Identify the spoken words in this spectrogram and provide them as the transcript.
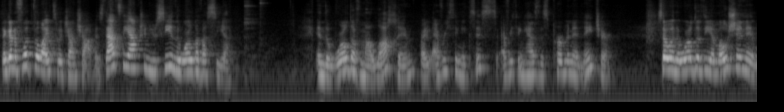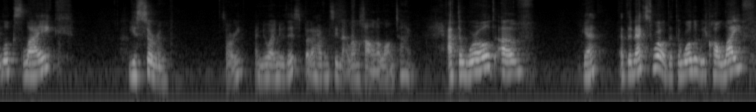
They're going to flip the light switch on Shabbos. That's the action you see in the world of Asiya. In the world of malachim, right, everything exists. Everything has this permanent nature. So in the world of the emotion, it looks like Yisurim. Sorry, I knew I knew this, but I haven't seen that Ramchal in a long time. At the world of, yeah, at the next world, at the world that we call life,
